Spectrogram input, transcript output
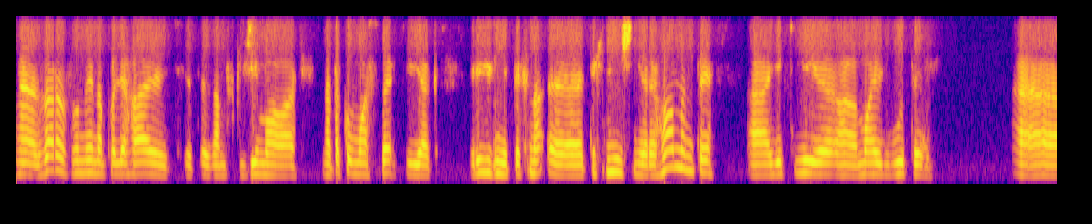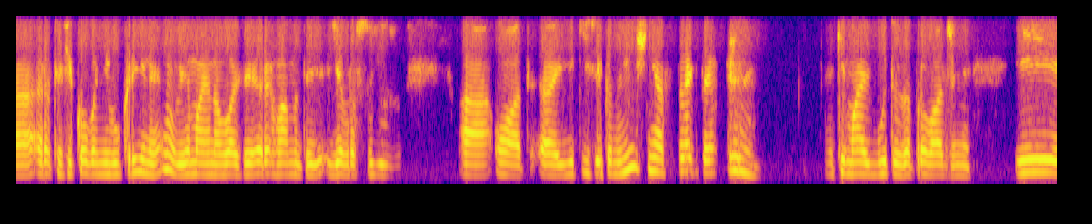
Зараз вони наполягають це, там, скажімо, на такому аспекті, як різні техна, е, технічні регламенти, е, які е, мають бути ратифіковані в Україні. Ну я маю на увазі регламенти Євросоюзу. А от якісь економічні аспекти, які мають бути запроваджені. І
